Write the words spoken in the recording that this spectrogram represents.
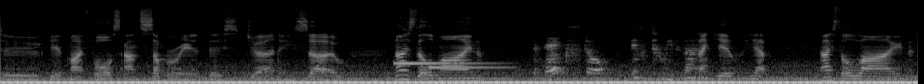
to give my thoughts and summary of this journey. So, nice little line. The next stop is Tweedbank. Thank you. Yep. Nice little line.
